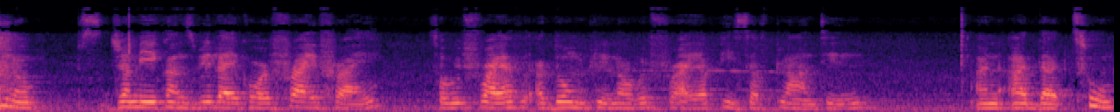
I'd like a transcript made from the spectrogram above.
you know, Jamaicans, we like our fry fry. So we fry a, a dumpling or we fry a piece of plantain and add that to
